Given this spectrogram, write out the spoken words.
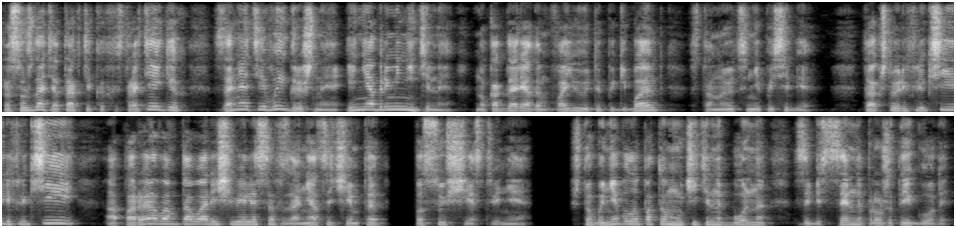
рассуждать о тактиках и стратегиях – занятие выигрышное и необременительное, но когда рядом воюют и погибают, становится не по себе. Так что рефлексии, рефлексии, а пора вам, товарищ Велесов, заняться чем-то посущественнее. Чтобы не было потом мучительно больно за бесцельно прожитые годы,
